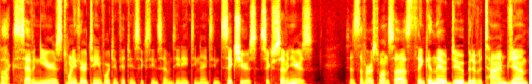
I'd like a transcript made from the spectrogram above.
fuck, 7 years, 2013, 14, 15, 16, 17, 18, 19, 6 years, 6 or 7 years since the first one. So I was thinking they would do a bit of a time jump.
